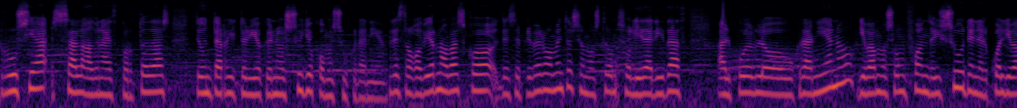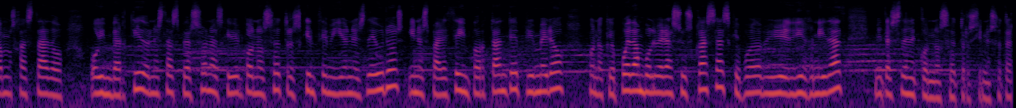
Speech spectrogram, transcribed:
Rusia salga de una vez por todas de un territorio que no es suyo como es Ucrania. Desde el gobierno vasco, desde el primer momento, se mostró solidaridad al pueblo ucraniano. Llevamos un fondo ISUR en el cual llevamos gastado o invertido en estas personas que viven con nosotros 15 millones de euros y nos parece importante, primero, bueno, que puedan volver a sus casas, que puedan vivir en dignidad mientras estén con nosotros y nosotras.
